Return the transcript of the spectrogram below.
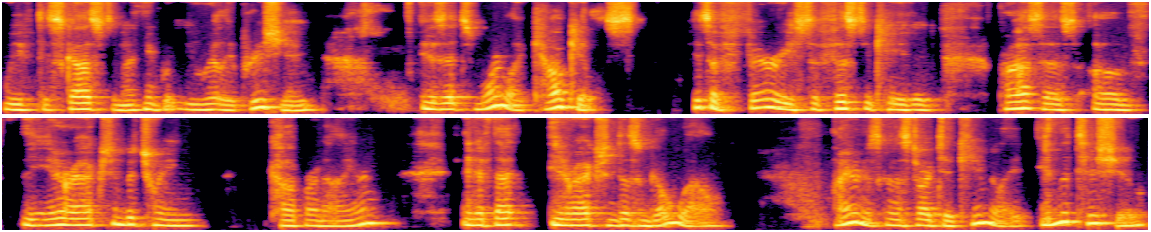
we've discussed, and I think what you really appreciate, is it's more like calculus. It's a very sophisticated process of the interaction between copper and iron. And if that interaction doesn't go well, iron is going to start to accumulate in the tissue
